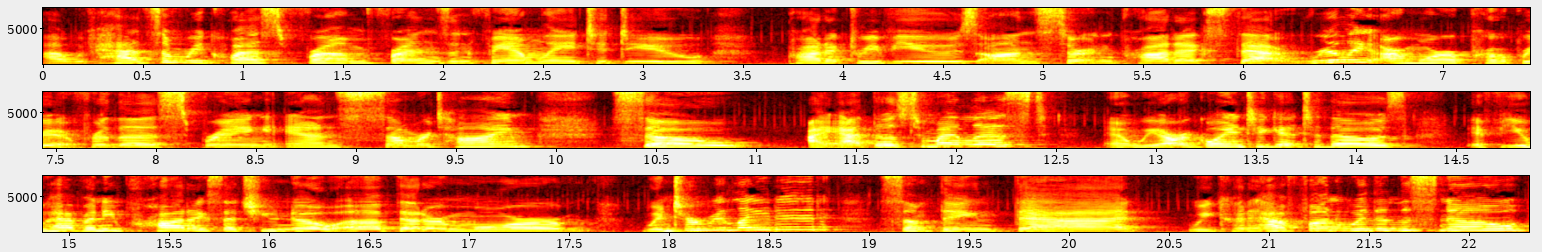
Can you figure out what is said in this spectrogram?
Uh, we've had some requests from friends and family to do product reviews on certain products that really are more appropriate for the spring and summertime. So I add those to my list and we are going to get to those. If you have any products that you know of that are more winter related, something that we could have fun with in the snow,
